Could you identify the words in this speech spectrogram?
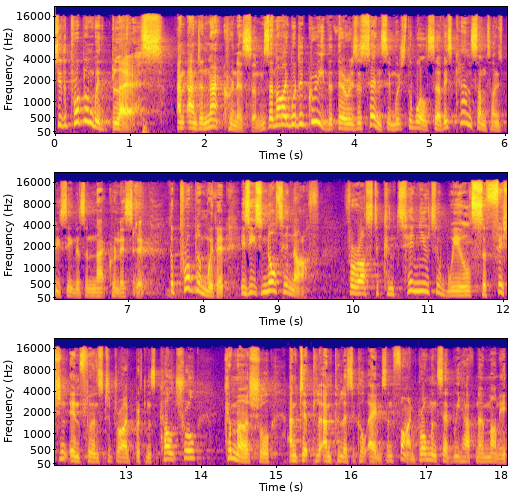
See, the problem with bless and, and, anachronisms, and I would agree that there is a sense in which the World Service can sometimes be seen as anachronistic. The problem with it is it's not enough for us to continue to wield sufficient influence to drive Britain's cultural, commercial, and, dipl- and political aims. And fine, Bronwyn said we have no money.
